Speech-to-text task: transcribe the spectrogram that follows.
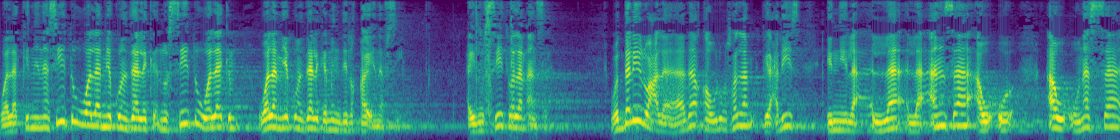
ولكني نسيت ولم يكن ذلك نسيت ولكن ولم يكن ذلك من تلقاء نفسي. أي نسيت ولم أنسى. والدليل على هذا قوله صلى الله عليه وسلم في الحديث إني لا, لا, لا أنسى أو أو أنسى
